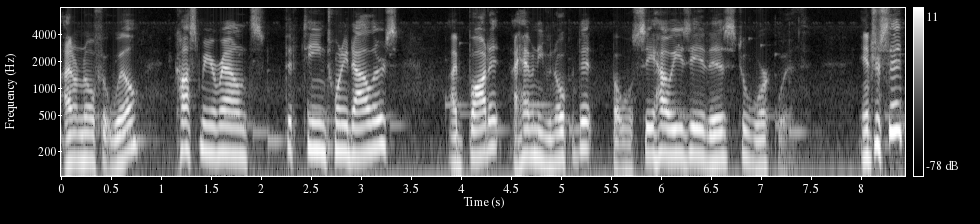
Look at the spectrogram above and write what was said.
I don't know if it will. It cost me around $15, $20. I bought it. I haven't even opened it, but we'll see how easy it is to work with. Interested?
